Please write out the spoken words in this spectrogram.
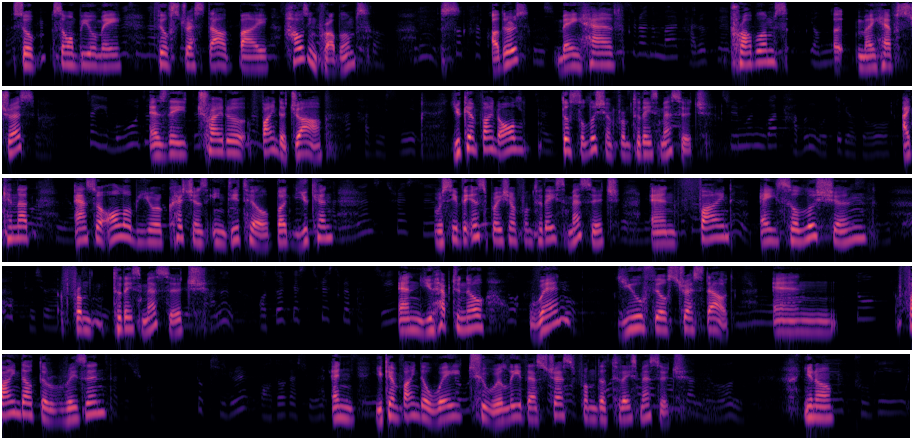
So some of you may feel stressed out by housing problems. Others may have problems, uh, may have stress as they try to find a job. You can find all the solution from today's message. I cannot answer all of your questions in detail, but you can receive the inspiration from today's message and find a solution from today's message. And you have to know when you feel stressed out and find out the reason and you can find a way to relieve that stress from the today's message. You know,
